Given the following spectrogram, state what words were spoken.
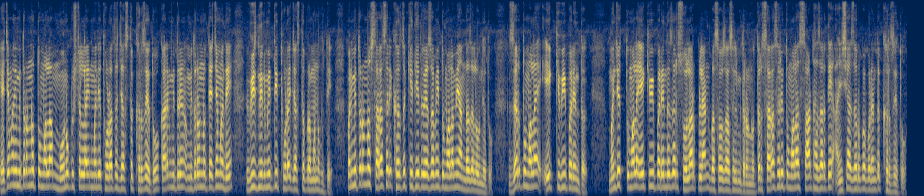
याच्यामध्ये मित्रांनो तुम्हाला मोनोक्रिस्टल लाईनमध्ये थोडासा जास्त खर्च येतो कारण मित्र मित्रांनो त्याच्यामध्ये वीज निर्मिती थोड्या जास्त प्रमाणात होते. पण मित्रांनो सरासरी खर्च किती येतो याचा मी तुम्हाला मी अंदाजा लावून देतो. जर तुम्हाला एक किवीपर्यंत म्हणजे तुम्हाला एक वीपर्यंत जर सोलार प्लॅन्ट बसवायचा असेल मित्रांनो तर सरासरी तुम्हाला साठ हजार ते ऐंशी हजार रुपयापर्यंत खर्च येतो.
